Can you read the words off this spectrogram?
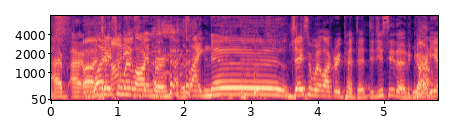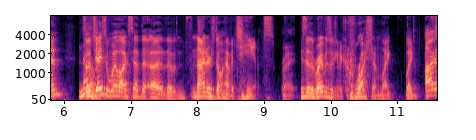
our, our Uh, one Jason Whitlock- member was like, "No." Jason Whitlock repented. Did you see the, the Guardian? No. So Jason Whitlock said that uh, the Niners don't have a chance. Right. He said the Ravens are going to crush them, like like I,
